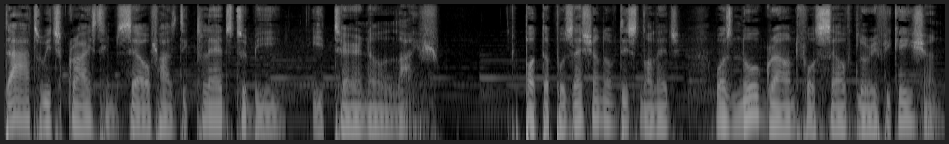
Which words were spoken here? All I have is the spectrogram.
that which Christ Himself has declared to be eternal life. But the possession of this knowledge was no ground for self glorification.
